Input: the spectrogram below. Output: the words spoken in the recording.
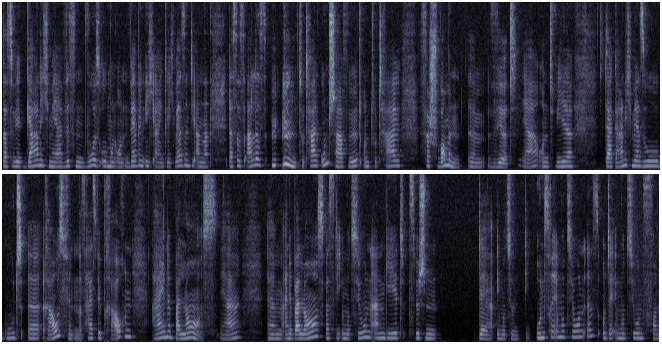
dass wir gar nicht mehr wissen, wo ist oben und unten, wer bin ich eigentlich, wer sind die anderen, dass das alles total unscharf wird und total verschwommen ähm, wird, ja, und wir da gar nicht mehr so gut äh, rausfinden. Das heißt, wir brauchen eine Balance, ja, ähm, eine Balance, was die Emotionen angeht, zwischen der Emotion, die unsere Emotion ist, und der Emotion von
